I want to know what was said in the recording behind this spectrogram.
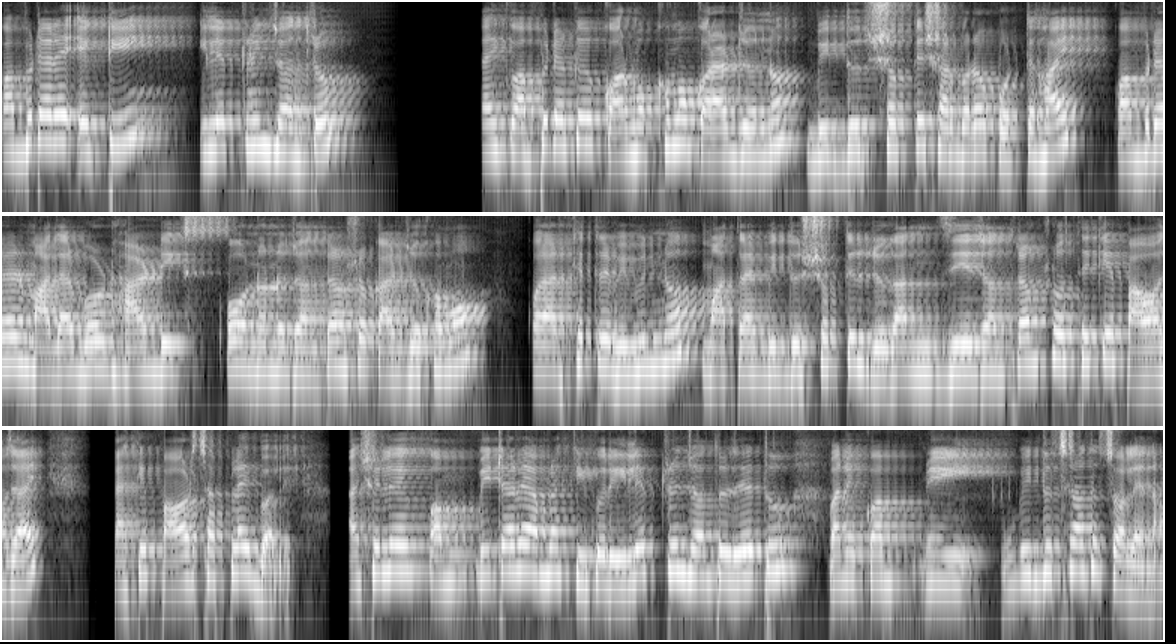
কম্পিউটারে একটি ইলেকট্রনিক যন্ত্র, তাই কম্পিউটারকে কর্মক্ষম করার জন্য বিদ্যুৎ শক্তি সরবরাহ করতে হয়। কম্পিউটারের মাদারবোর্ড হার্ড ডিস্ক ও অন্যান্য যন্ত্রাংশ কার্যক্ষম করার ক্ষেত্রে বিভিন্ন মাত্রায় বিদ্যুৎ শক্তির যোগান যে যন্ত্রাংশ থেকে পাওয়া যায়, তাকে পাওয়ার সাপ্লাই বলে। আসলে কম্পিউটারে আমরা কি করি? ইলেকট্রনিক যন্ত্র যেহেতু মানে বিদ্যুৎ ছাড়া তো চলে না।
